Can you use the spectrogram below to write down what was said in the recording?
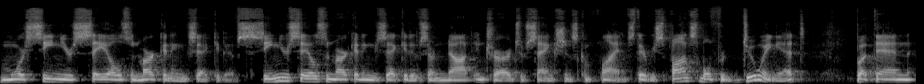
more senior sales and marketing executives. Senior sales and marketing executives are not in charge of sanctions compliance. They're responsible for doing it, but then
